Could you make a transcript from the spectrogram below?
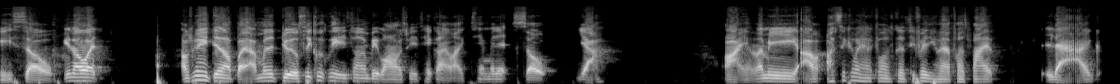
So, you know what? I was going to do that, but I'm going to do this really quickly. It's not going to be long. It's going to take like, like 10 minutes. So, yeah. Alright, let me. I'll, I'll stick my headphones because if I my headphones, my lag.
